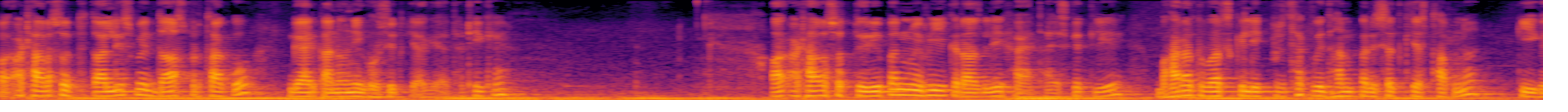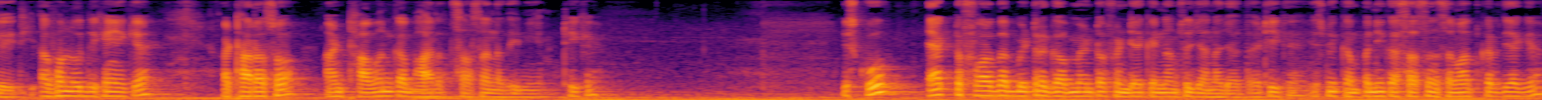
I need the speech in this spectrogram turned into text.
और अठारह में दास प्रथा को गैर कानूनी घोषित किया गया था, ठीक है? और अठारह में भी एक राजलेख आया था, इसके लिए भारतवर्ष के लिए एक पृथक विधान परिषद की स्थापना की गई थी। अब हम लोग देखेंगे क्या? अठारह का भारत शासन अधिनियम, ठीक है? इसको act for the better government of India के नाम से जाना जाता है, ठीक है? इसमें कंपनी का शासन समाप्त कर दिया गया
